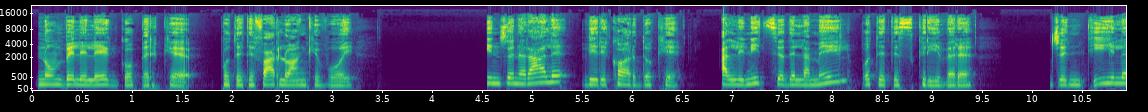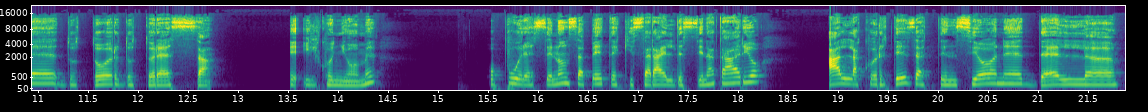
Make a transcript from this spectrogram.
non ve le leggo perché potete farlo anche voi. In generale vi ricordo che all'inizio della mail potete scrivere gentile, dottor, dottoressa e il cognome, oppure se non sapete chi sarà il destinatario, alla cortese attenzione del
